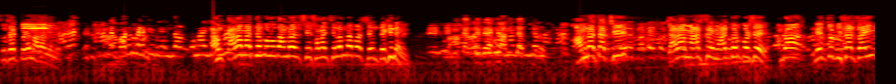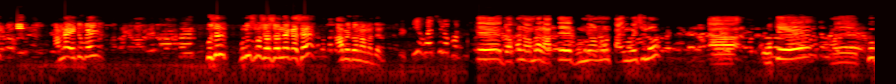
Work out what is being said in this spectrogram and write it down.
সুসাইড করে মারা গেল। এখন কারা মাধ্যমে বলব তো আমরা সেই সময় ছিলাম না বা সে দেখি নাই। আমরা চাচ্ছি যারা মারছে মারধর করছে আমরা ন্যায্য বিচার চাই আমরা এটুকুই পুলিশ প্রশাসনের কাছে আবেদন আমাদের কি হয়েছিল ঘটনা ওকে যখন আমরা রাতে ঘুমিয়ানোর টাইম হয়েছিল আহ, ওকে মানে খুব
